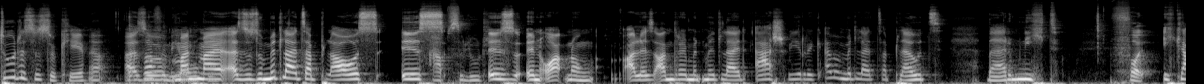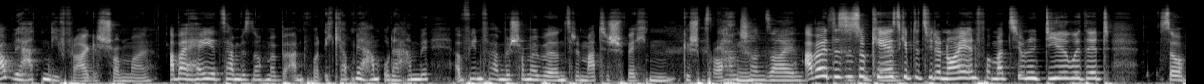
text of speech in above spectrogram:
Du, das ist okay. Ja, das Also manchmal, also so Mitleidsapplaus ist, Absolut. ist in Ordnung. Alles andere mit Mitleid, ah, schwierig, aber Mitleidsapplaus, warum nicht? Voll. Ich glaube, wir hatten die Frage schon mal. Aber hey, jetzt haben wir es nochmal beantwortet. Ich glaube, wir haben, oder haben wir, auf jeden Fall haben wir schon mal über unsere Mathe-Schwächen gesprochen. Kann schon sein. Aber das ist okay, es gibt jetzt wieder neue Informationen, deal with it. So,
